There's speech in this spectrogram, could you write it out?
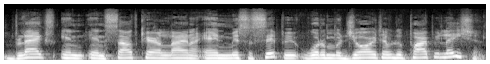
blacks in, in South Carolina and Mississippi were the majority of the population.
